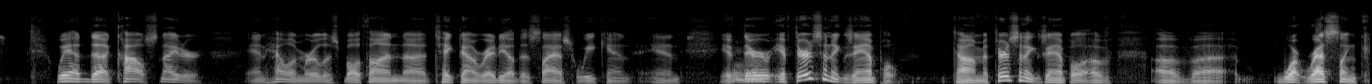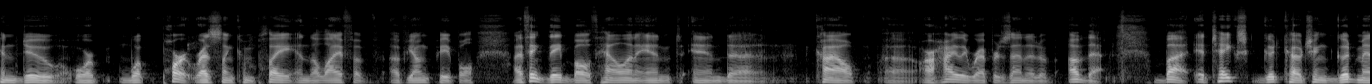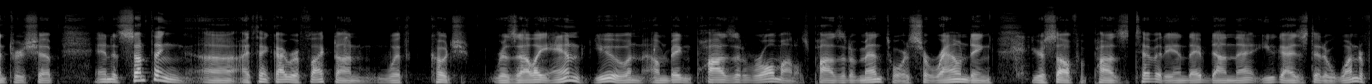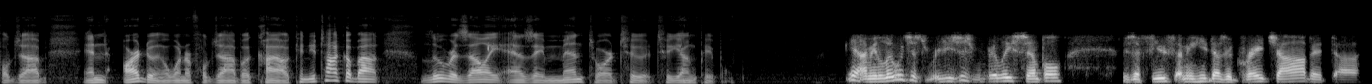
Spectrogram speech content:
We had uh, Kyle Snyder and Helen Maroulis both on uh, Takedown Radio this last weekend, and if mm-hmm. there if there's an example, Tom, if there's an example of of uh, what wrestling can do or what part wrestling can play in the life of, of young people, I think they both Helen and and uh, Kyle uh, are highly representative of that. But it takes good coaching, good mentorship, and it's something uh, I think I reflect on with Coach Rosselli and you and on being positive role models, positive mentors, surrounding yourself with positivity. And they've done that. You guys did a wonderful job and are doing a wonderful job with Kyle. Can you talk about Lou Rosselli as a mentor to, to young people? Yeah, I mean, Lou is just, he's just really simple. There's a few, I mean, he does a great job at, uh,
